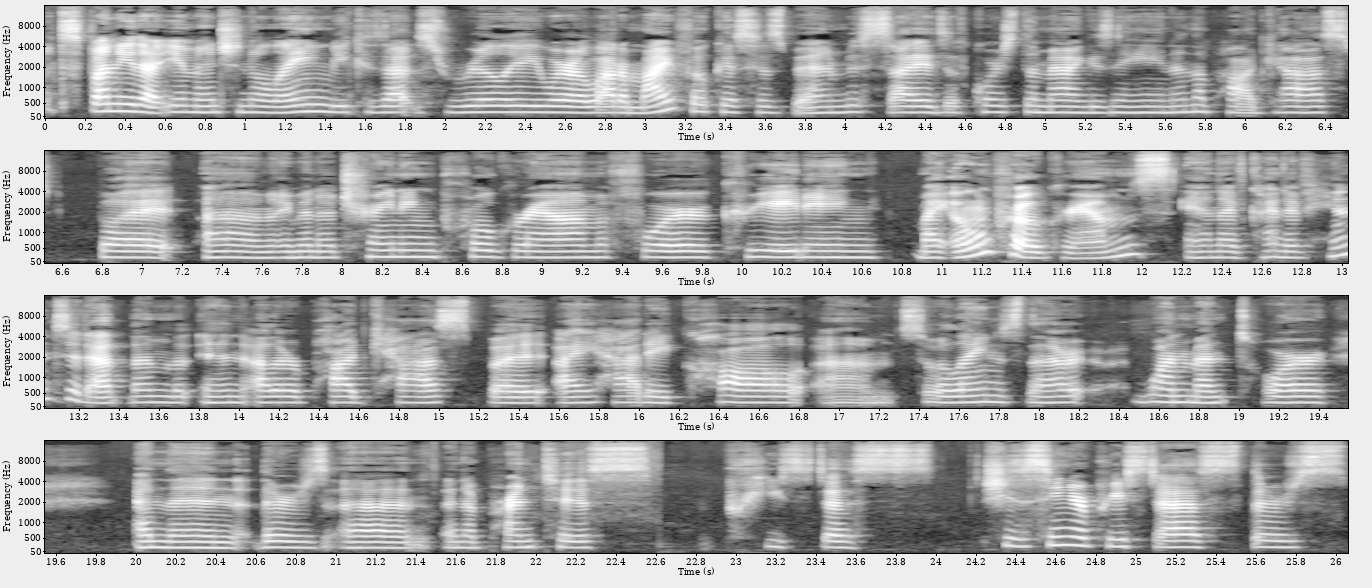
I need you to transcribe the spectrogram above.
it's funny that you mentioned Elaine because that's really where a lot of my focus has been, besides, of course, the magazine and the podcast. But um, I'm in a training program for creating my own programs, and I've kind of hinted at them in other podcasts. But I had a call. Um, so Elaine's the one mentor, and then there's a, an apprentice priestess. She's a senior priestess. There's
